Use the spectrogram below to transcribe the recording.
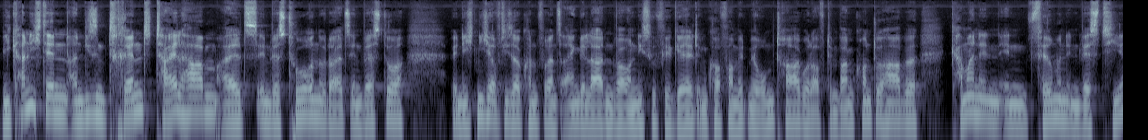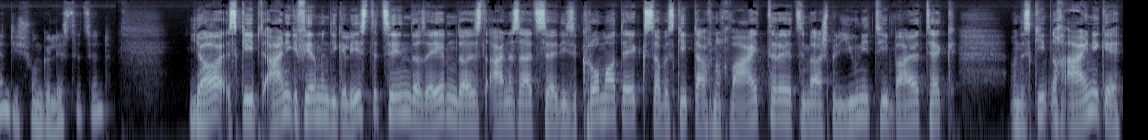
Wie kann ich denn an diesem Trend teilhaben als Investorin oder als Investor, wenn ich nicht auf dieser Konferenz eingeladen war und nicht so viel Geld im Koffer mit mir rumtrage oder auf dem Bankkonto habe, kann man in, in Firmen investieren, die schon gelistet sind? Ja, es gibt einige Firmen, die gelistet sind. Also eben, da ist einerseits äh, diese Chromadex, aber es gibt auch noch weitere, zum Beispiel Unity Biotech. Und es gibt noch einige.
